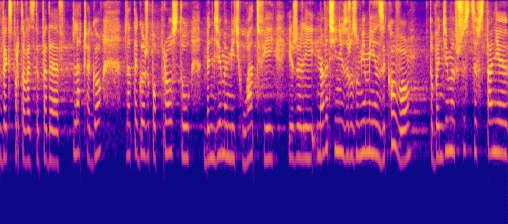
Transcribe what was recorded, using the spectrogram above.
wyeksportować do PDF. Dlaczego? Dlatego, że po prostu będziemy mieć łatwiej, jeżeli nawet się nie zrozumiemy językowo, to będziemy wszyscy w stanie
